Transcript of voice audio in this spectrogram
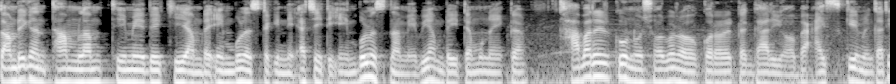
তো আমরা এখানে থামলাম থেমে দেখি আমরা অ্যাম্বুলেন্সটাকে নিয়ে আচ্ছা এটা অ্যাম্বুলেন্স না মেবি আমরা এটা মনে একটা খাবারের কোনো সরবরাহ করার একটা গাড়ি হবে আইসক্রিমের গাড়ি।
